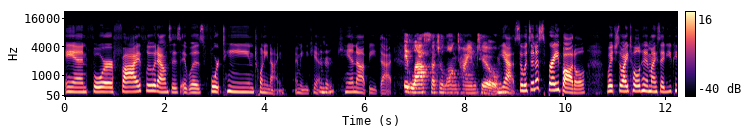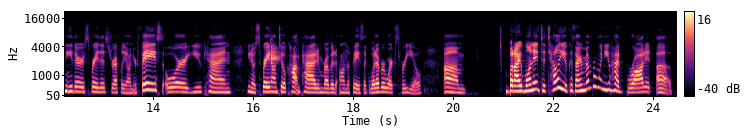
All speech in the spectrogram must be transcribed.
and for five fluid ounces, it was fourteen twenty nine I mean, you can't Mhm. cannot beat that. It lasts such a long time too. Yeah. So it's in a spray bottle, which so I told him, I said, you can either spray this directly on your face or you can, you know, spray it onto a cotton pad and rub it on the face, like whatever works for you. Um, but I wanted to tell you because I remember when you had brought it up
